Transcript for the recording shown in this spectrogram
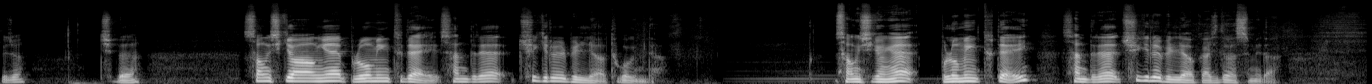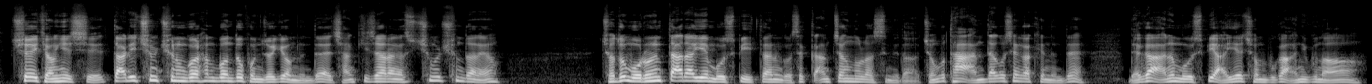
그죠 집에 성시경의 Blooming Today 산들의 취기를 빌려 두 곡입니다 성시경의 Blooming Today 산들의 취기를 빌려까지 들었습니다. 최경희 씨, 딸이 춤추는 걸 한 번도 본 적이 없는데 장기자랑에서 춤을 춘다네요. 저도 모르는 딸아이의 모습이 있다는 것에 깜짝 놀랐습니다. 전부 다 안다고 생각했는데 내가 아는 모습이 아이의 전부가 아니구나.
